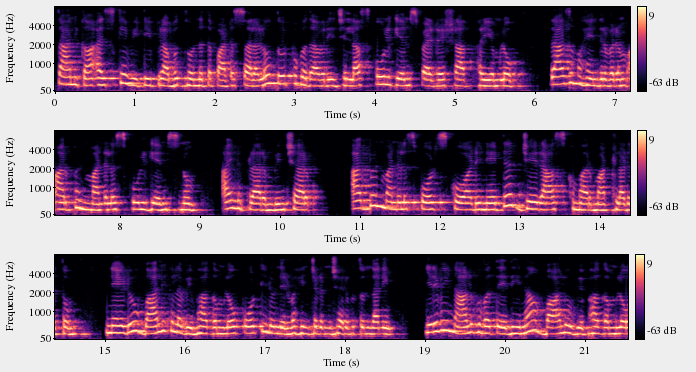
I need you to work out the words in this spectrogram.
స్థానిక ఎస్కేవిటి ప్రభుత్వోన్నత పాఠశాలలో తూర్పుగోదావరి జిల్లా స్కూల్ గేమ్స్ ఫెడరేషన్ ఆధ్వర్యంలో రాజమహేంద్రవరం అర్బన్ మండల స్కూల్ గేమ్స్ను ఆయన ప్రారంభించారు. అర్బన్ మండల sports coordinator J Raj Kumar మాట్లాడుతూ నేడు బాలికల విభాగంలో పోటీలు నిర్వహించడం జరుగుతుందని ఇరవై నాలుగవ తేదీన బాలు విభాగంలో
